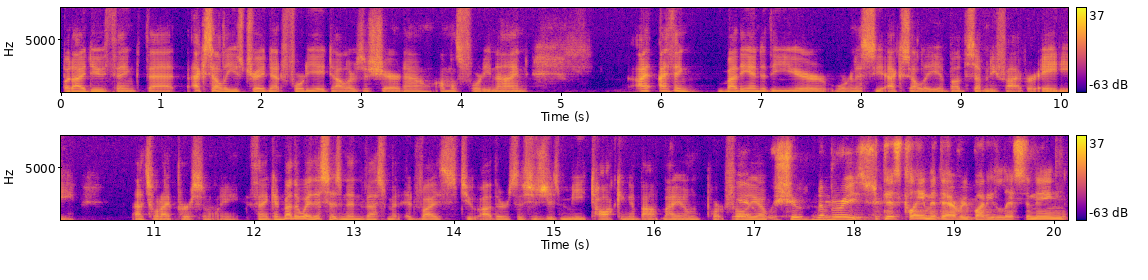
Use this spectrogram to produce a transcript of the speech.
but I do think that XLE is trading at $48 a share now, almost 49. I, I think by the end of the year, we're going to see XLE above 75 or 80. That's what I personally think. And by the way, this isn't investment advice to others. This is just me talking about my own portfolio. Yeah, shoot the breeze. Disclaimer to everybody listening.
